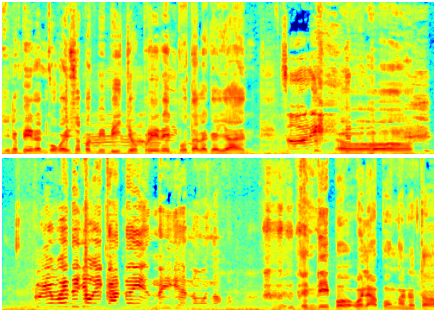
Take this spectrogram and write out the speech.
inupiran ko kayo sa pagbibideo pre-ride po talaga yan Sorry. oo Kuya, pwede niyong ikat na yun. Nahiya naman ako. Hindi po, wala pong ano to.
